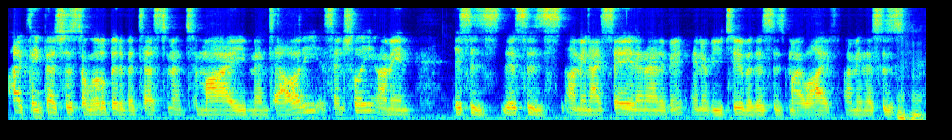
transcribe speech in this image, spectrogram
I think that's just a little bit of a testament to my mentality, essentially. I mean, this is this is I mean, I say it in that interview too, but this is my life. I mean, this is mm-hmm.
